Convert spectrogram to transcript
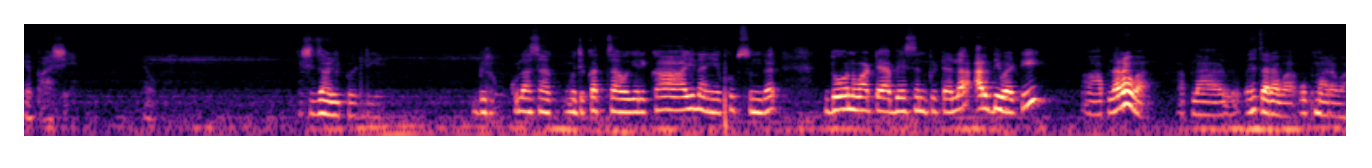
हे पा अशी. अशी जाळी पडली आहे. बिलकुल असा म्हणजे कच्चा वगैरे काही नाही आहे खूप सुंदर. दोन वाट्या बेसन पिठाला अर्धी वाटी आपला रवा आपला ह्याचा रवा उपमा रवा.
